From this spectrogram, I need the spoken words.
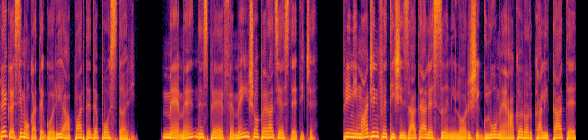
regăsim o categorie aparte de postări. Meme despre femei și operații estetice. Prin imagini fetișizate ale sânilor și glume a căror calitate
